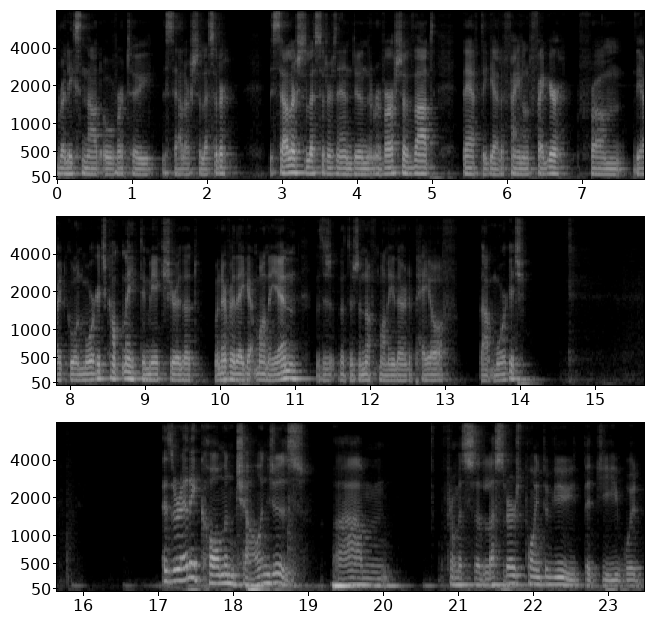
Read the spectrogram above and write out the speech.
releasing that over to the seller solicitor. The seller solicitor's then doing the reverse of that. They have to get a final figure from the outgoing mortgage company to make sure that whenever they get money in, that there's, that there's enough money there to pay off that mortgage. Is there any common challenges, um, from a solicitor's point of view that you would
